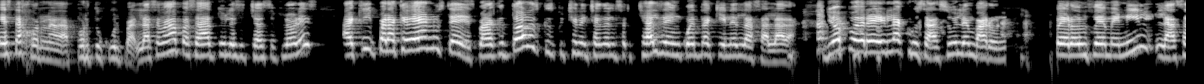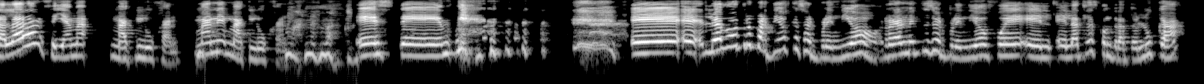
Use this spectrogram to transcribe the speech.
esta jornada, por tu culpa. La semana pasada tú les echaste flores. Aquí, para que vean ustedes, para que todos los que escuchen echando el chal se den cuenta quién es la salada. Yo podré ir la Cruz Azul en varonil, pero en femenil, la salada se llama McLuhan, Mane McLuhan. Este. eh, eh, luego otro partido que sorprendió, realmente sorprendió, fue el, el Atlas contra Toluca,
